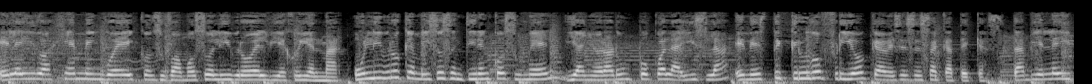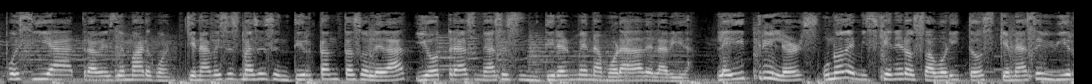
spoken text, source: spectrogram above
He leído a Hemingway con su famoso libro El viejo y el mar, un libro que me hizo sentir en Cozumel y añorar un poco a la isla en este crudo frío que a veces es Zacatecas. También leí poesía a través de Marwan, quien a veces me hace sentir tanta soledad y otras me hace sentirme enamorada de la vida. Leí thrillers, uno de mis géneros favoritos que me hace vivir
